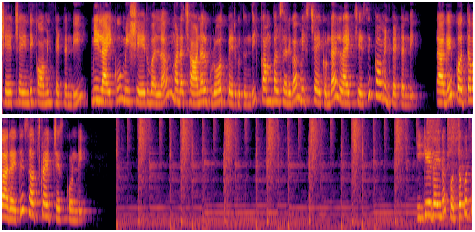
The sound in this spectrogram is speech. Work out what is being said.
షేర్ చేయండి కామెంట్ పెట్టండి. మీ లైక్ మీ షేర్ వల్ల మన ఛానల్ గ్రోత్ పెరుగుతుంది. కంపల్సరిగా మిస్ చేయకుండా లైక్ చేసి కామెంట్ పెట్టండి. అలాగే కొత్త వారైతే సబ్స్క్రైబ్ చేసుకోండి. ఇంకేదైనా కొత్త కొత్త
